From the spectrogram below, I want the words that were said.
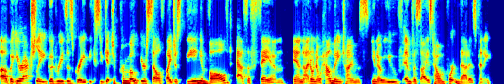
Uh, but you're actually, Goodreads is great because you get to promote yourself by just being involved as a fan. And I don't know how many times, you know, you've emphasized how important that is, Penny.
